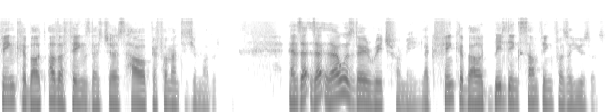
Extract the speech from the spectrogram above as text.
think about other things than just how performant is your model. And that, that, that was very rich for me. Like think about building something for the users.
